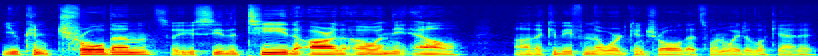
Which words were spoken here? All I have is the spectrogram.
you control them. So you see the T, the R, the O, and the L. Uh, that could be from the word control. That's one way to look at it.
